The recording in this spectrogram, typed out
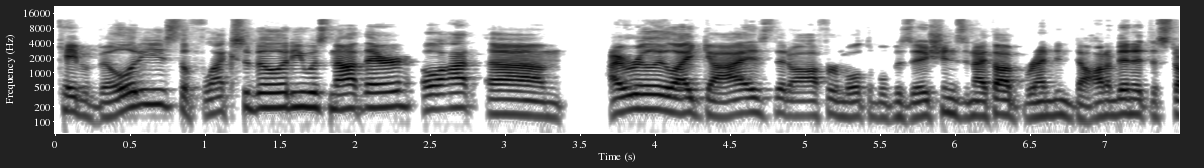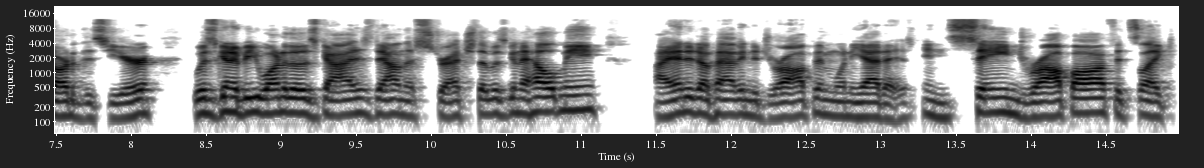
capabilities, the flexibility was not there a lot. Um, I really like guys that offer multiple positions. And I thought Brendan Donovan at the start of this year was going to be one of those guys down the stretch that was going to help me. I ended up having to drop him when he had an insane drop off. It's like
